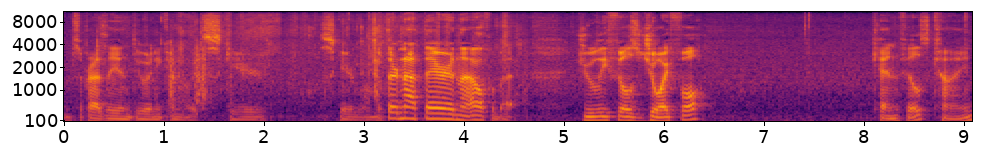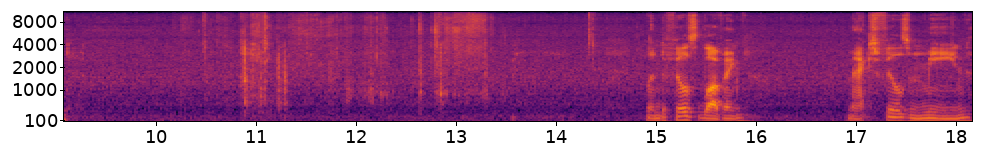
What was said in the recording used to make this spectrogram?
I'm surprised they didn't do any kind of like scared, scared one. But they're not there in the alphabet. Julie feels joyful, Ken feels kind. Linda feels loving. Max feels mean.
